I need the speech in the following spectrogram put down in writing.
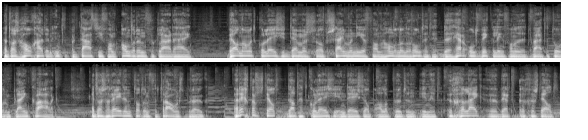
Dat was hooguit een interpretatie van anderen, verklaarde hij. Wel nam het college Demmers op zijn manier van handelen... rond het, de herontwikkeling van het Watertorenplein kwalijk. Het was reden tot een vertrouwensbreuk. Rechter stelt dat het college in deze op alle punten in het gelijk eh, werd eh, gesteld.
